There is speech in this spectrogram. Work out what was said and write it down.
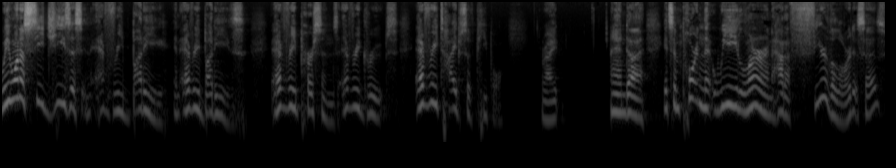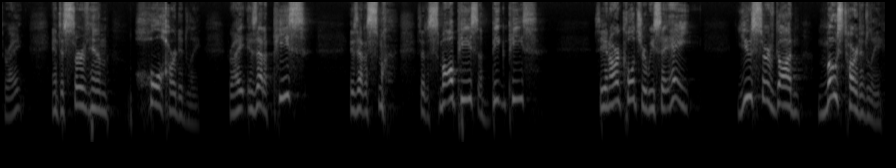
We want to see Jesus in everybody, in everybody's, every person's, every group's, every types of people, right? And uh, it's important that we learn how to fear the Lord, it says, right? And to serve him wholeheartedly right? Is that a piece? Is that a small, is that a small piece, a big piece? See, in our culture, we say, hey, you serve God most heartedly,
